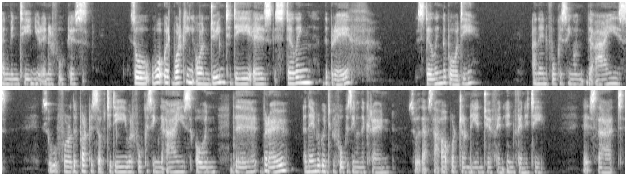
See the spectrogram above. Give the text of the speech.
and maintain your inner focus. So, what we're working on doing today is stilling the breath, stilling the body, and then focusing on the eyes. So, for the purpose of today, we're focusing the eyes on the brow, and then we're going to be focusing on the crown. So that's that upward journey into infinity. It's that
